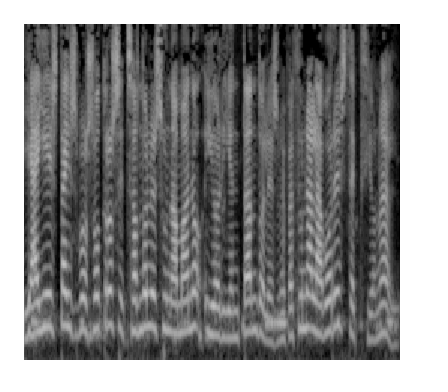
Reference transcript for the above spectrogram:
y ahí estáis vosotros echándoles una mano y orientándoles. Me parece una labor excepcional.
